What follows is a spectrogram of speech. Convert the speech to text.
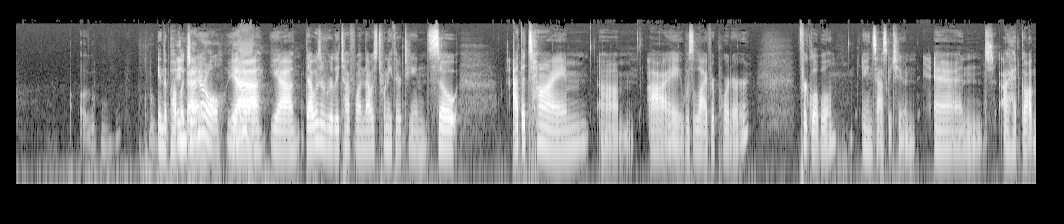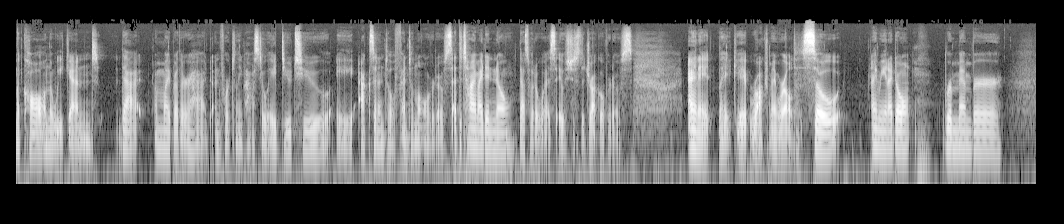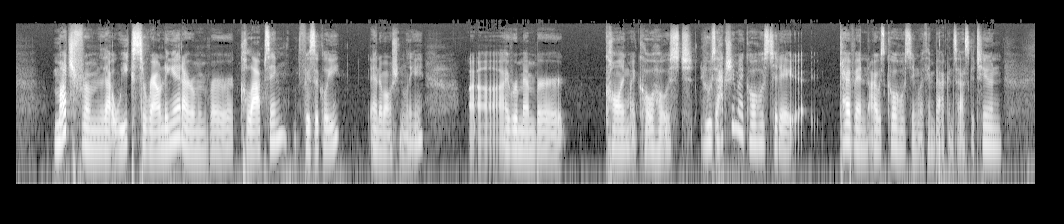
in the public eye. general, Yeah, yeah, That was a really tough one. That was 2013. So at the time, um, I was a live reporter for Global in Saskatoon, and I had gotten the call on the weekend that my brother had unfortunately passed away due to a accidental fentanyl overdose. At the time, I didn't know that's what it was. It was just a drug overdose, and it like it rocked my world. So, I mean, I don't remember much from that week surrounding it. I remember collapsing physically and emotionally. Uh, I remember calling my co host, who's actually my co host today, Kevin. I was co hosting with him back in Saskatoon.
